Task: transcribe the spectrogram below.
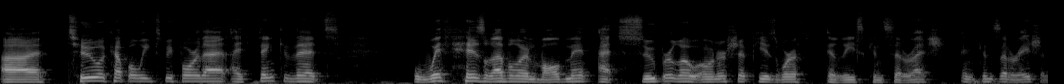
Uh, two a couple weeks before that. I think that with his level of involvement at super low ownership, he is worth at least consideration in consideration,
